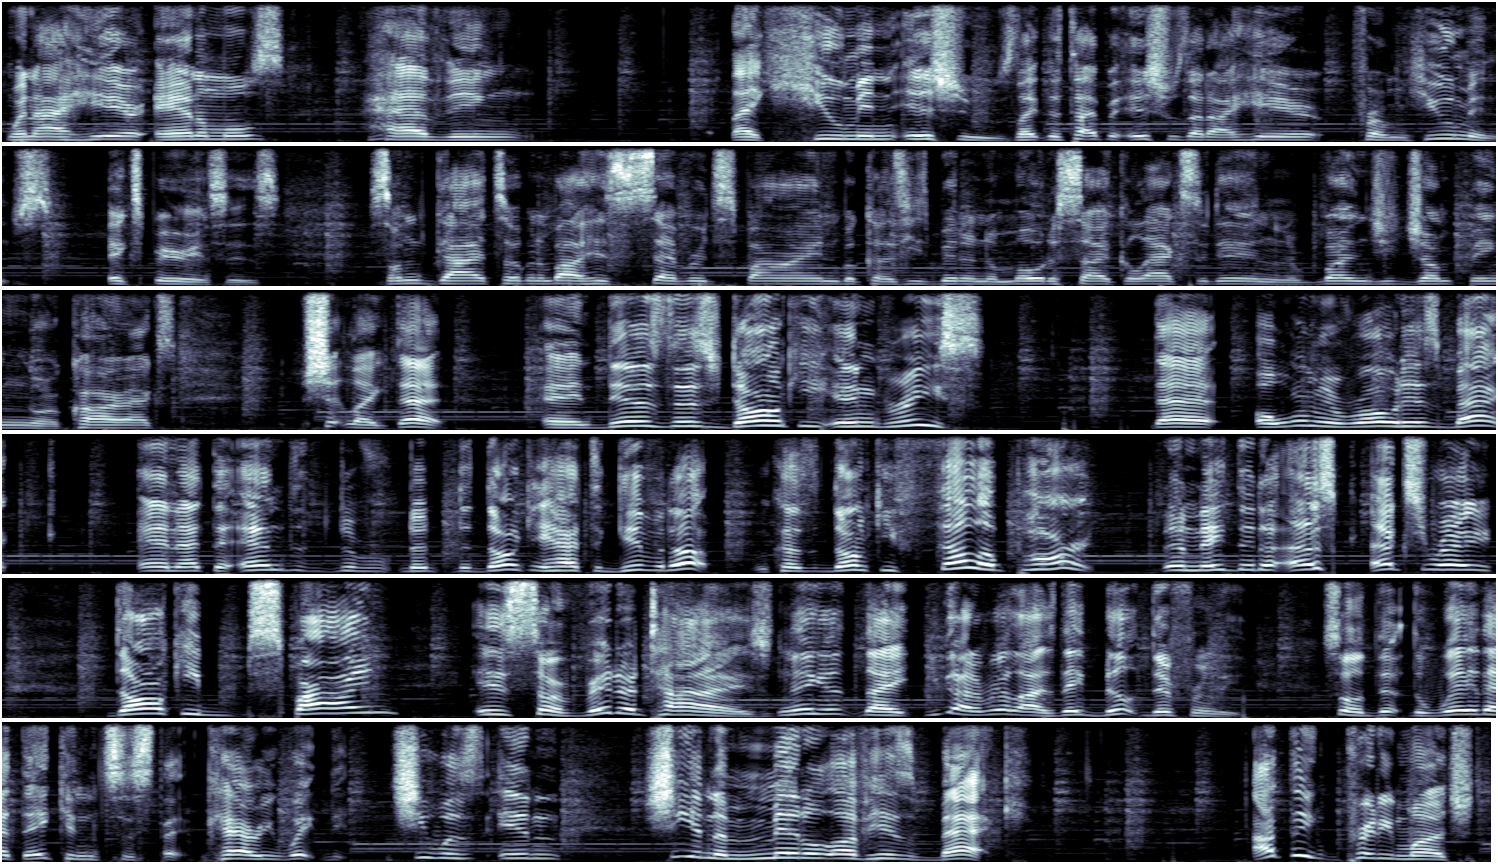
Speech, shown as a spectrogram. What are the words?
when I hear animals having like human issues, like the type of issues that I hear from humans experiences some guy talking about his severed spine because he's been in a motorcycle accident a bungee jumping or car accident, shit like that. And there's this donkey in Greece that a woman rode his back, and at the end, the, the, the donkey had to give it up because the donkey fell apart. And they did an X ray. Donkey spine is servitized, nigga. Like, you gotta realize they built differently. So the the way that they can sustain, carry weight, she was in, she in the middle of his back. I think pretty much,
